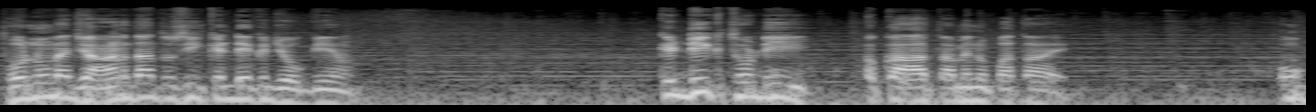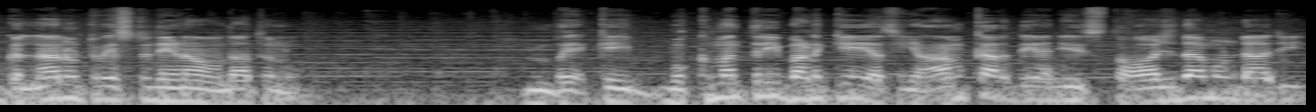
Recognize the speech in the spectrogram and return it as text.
ਤੁਹਾਨੂੰ ਮੈਂ ਜਾਣਦਾ ਤੁਸੀਂ ਕਿੱਡੇ ਕੁ ਜੋਗੇ ਹੋ। ਕਿੱਡੀ ਕੁ ਤੁਹਾਡੀ ਔਕਾਤ ਆ, ਮੈਨੂੰ ਪਤਾ ਹੈ ਉਹ ਗੱਲਾਂ ਨੂੰ ਟਵਿਸਟ ਦੇਣਾ ਆਉਂਦਾ ਤੁਹਾਨੂੰ। ਬ- ਕਿ ਮੁੱਖ ਮੰਤਰੀ ਬਣ ਕੇ ਅਸੀਂ ਆਮ ਕਰਦੇ ਆ ਜੀ, ਸਤੌਜ ਦਾ ਮੁੰਡਾ ਜੀ,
